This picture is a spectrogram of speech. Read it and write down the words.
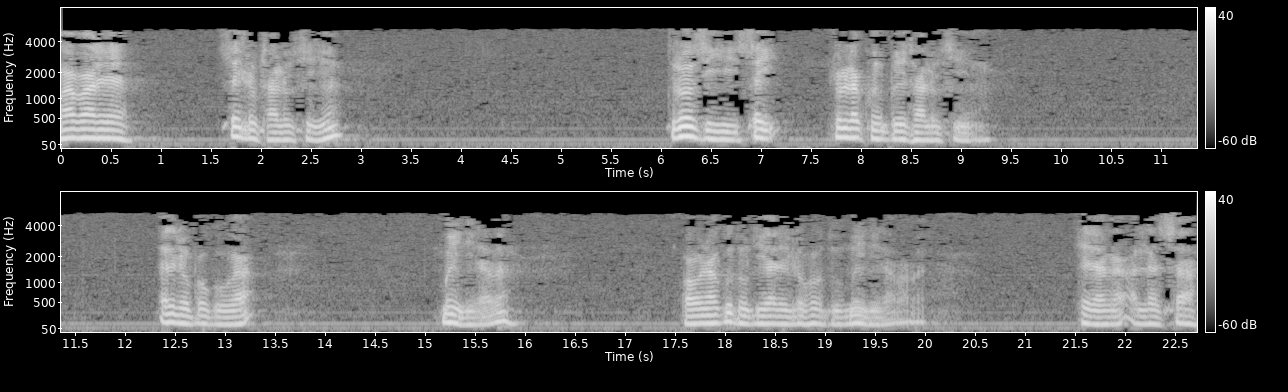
၅ပါးတဲ့စိတ်လှုပ်ထားလို့ရှိရင်သူတို့စီစိတ်လွတ်လပ်ခွင့်ပေးထားလို့ရှိရင် အဲဒီလိုပုဂ္ဂိုလ်ကမိနေတာပဲဘာဝနာကုသိုလ်တရားတွေလို့ဟုတ်သူမိနေတာပါပဲအဲဒါကအလတ်စား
